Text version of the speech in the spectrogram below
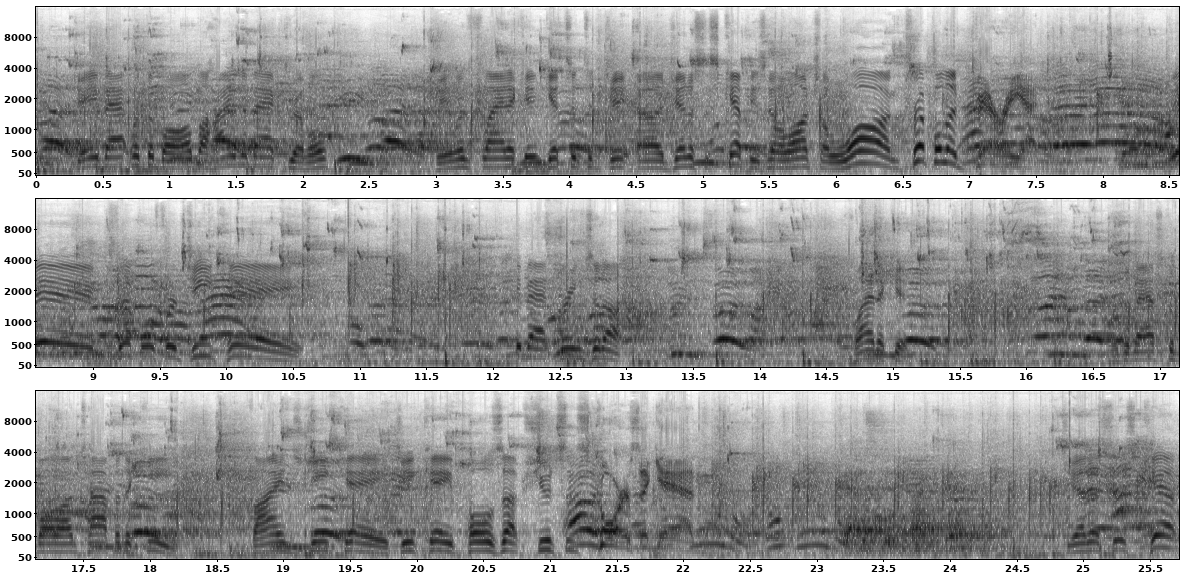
J-Bat with the ball behind the back dribble. Jalen Flanagan gets it to J- uh, Genesis Kemp. He's going to launch a long triple and bury it. Big triple for GK. J-Bat brings it up. Flanagan with the basketball on top of the key. Finds GK. GK pulls up, shoots, and scores again. Genesis Kemp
